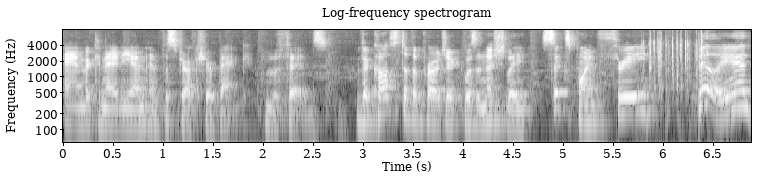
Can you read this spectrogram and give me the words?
and the Canadian Infrastructure Bank, the Feds. The cost of the project was initially $6.3 billion!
